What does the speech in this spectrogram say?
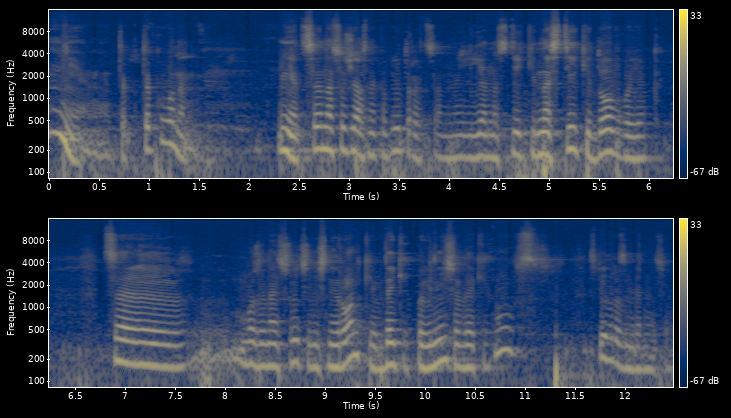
Ні, так, такого немає. Ні, це на сучасних комп'ютерах це не є настільки, настільки довго, як це може навіть швидше, ніж нейронки, в деяких повільніше, в деяких ну, с- співрозмірно цього.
